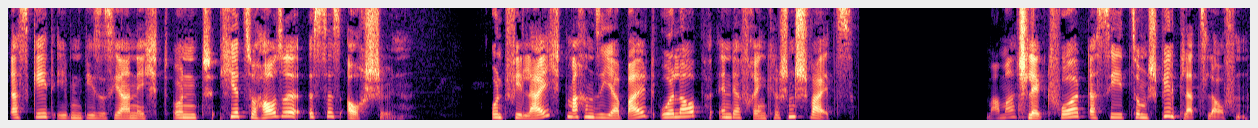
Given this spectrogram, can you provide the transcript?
das geht eben dieses Jahr nicht und hier zu Hause ist es auch schön. Und vielleicht machen sie ja bald Urlaub in der fränkischen Schweiz. Mama schlägt vor, dass sie zum Spielplatz laufen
